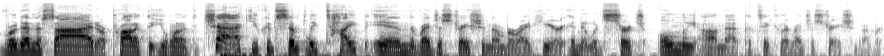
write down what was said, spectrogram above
rodenticide or product that you wanted to check, you could simply type in the registration number right here and it would search only on that particular registration number.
